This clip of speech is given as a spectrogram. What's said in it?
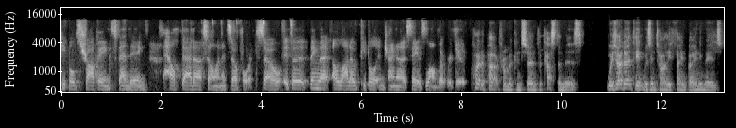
people's shopping, spending, health data, so on and so forth. So it's a thing that a lot of people in China say is long overdue. Quite apart from a concern for customers, which I don't think was entirely feigned by any means,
